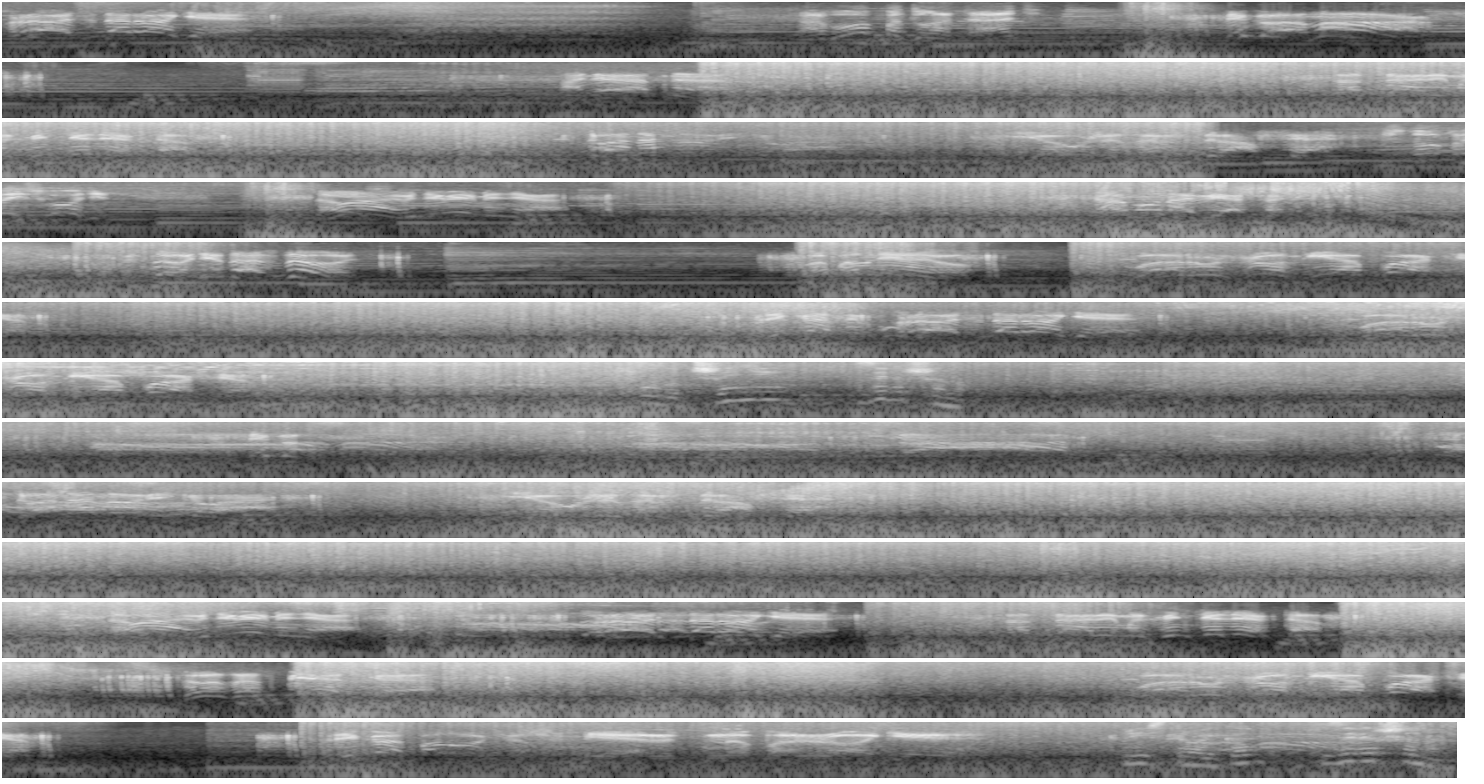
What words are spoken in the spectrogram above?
Прочь с дороги! Кого подлатать? Бегом, марш! Понятно! Заставим их интеллектом! Кто на новенького? Я уже заждался! Что происходит? Давай, удиви меня! Кому навешать? Жду не дождусь! Выполняю! Вооружен и опасен! Приказы прочь с дороги! Вооружен и опасен! Улучшение завершено. Интеллектом. Что за спешка? Вооружен и опасен. Приказ получен. Смерть на пороге. Пристройка завершена.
